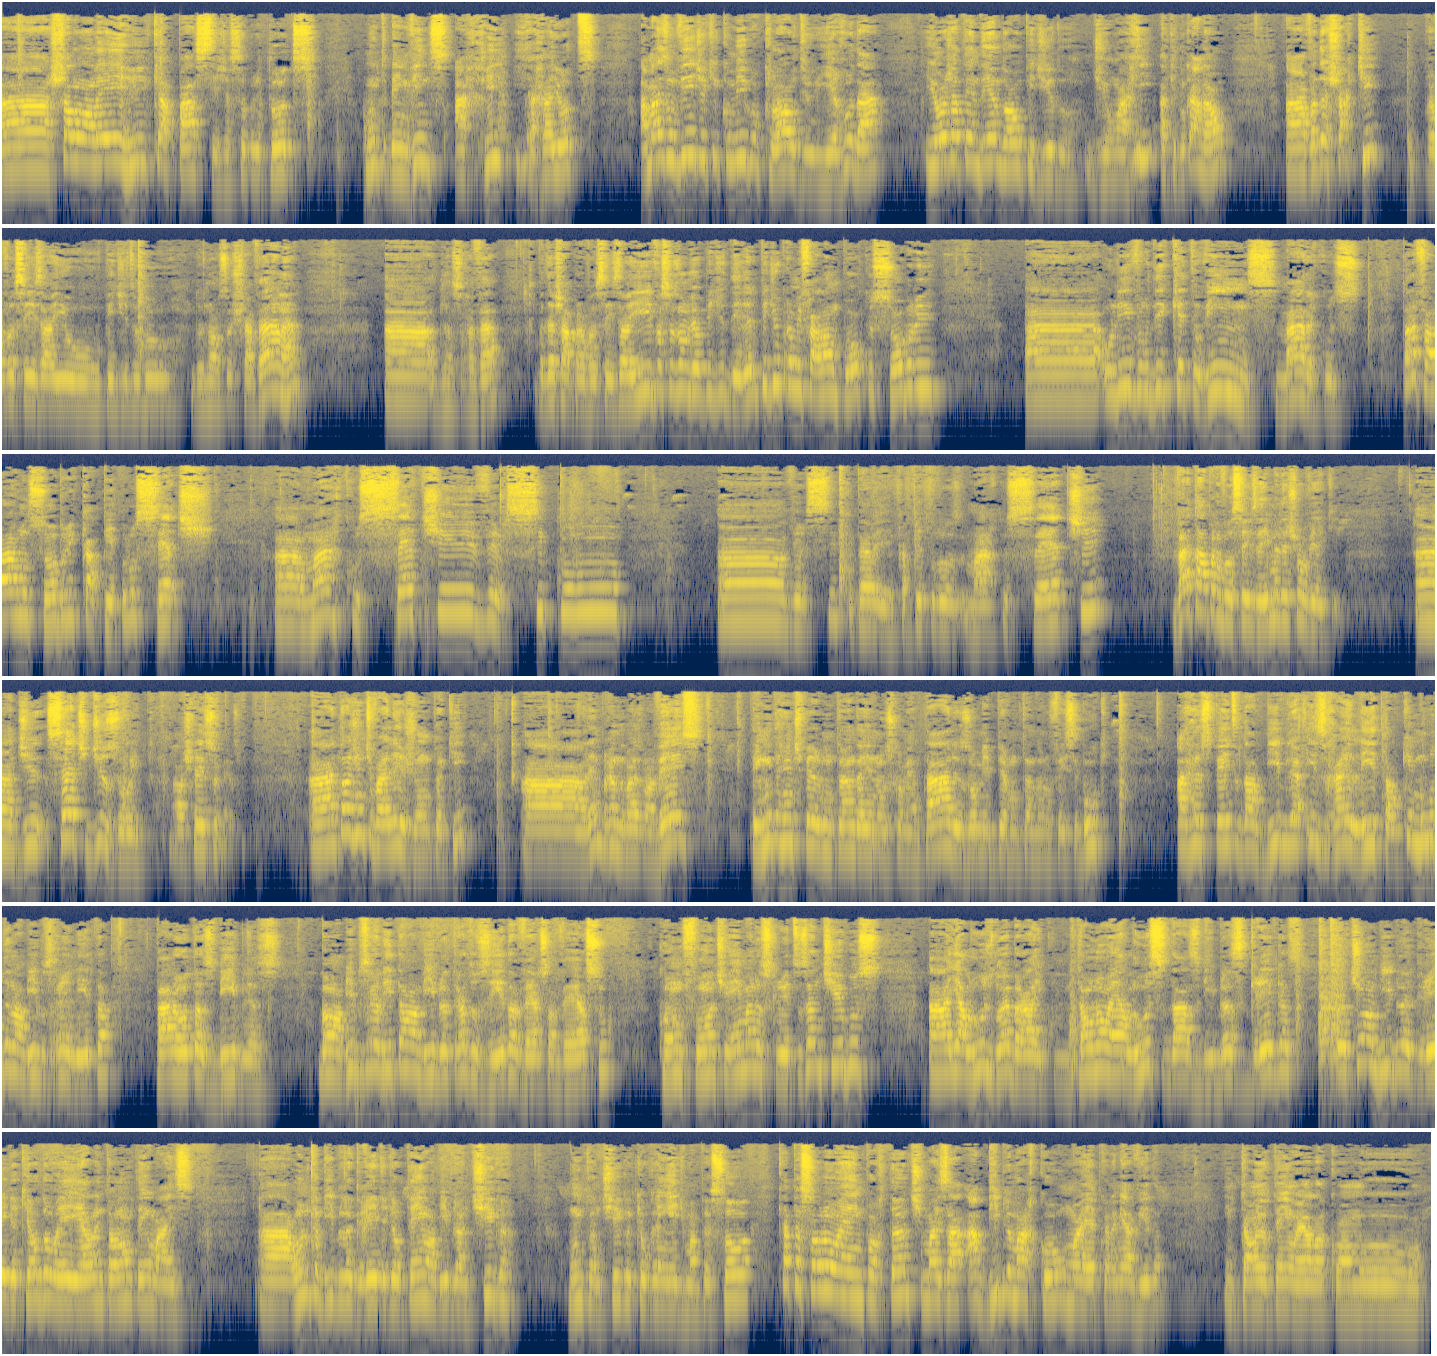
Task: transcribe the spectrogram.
Ah, shalom Aleichem, que a paz seja sobre todos. Muito bem-vindos a Ri e a Hayot, a mais um vídeo aqui comigo, Cláudio e. E hoje atendendo ao pedido de um Ri aqui do canal, ah, vou deixar aqui para vocês aí o pedido do, do nosso Xavé, né? Ah, do nosso Xavé. Vou deixar para vocês aí vocês vão ver o pedido dele. Ele pediu para me falar um pouco sobre ah, o livro de Ketuvins, Marcos, para falarmos sobre capítulo 7. Ah, Marcos 7, versículo. Ah, versículo. Pera aí, capítulo Marcos 7. Vai estar para vocês aí, mas deixa eu ver aqui. Ah, de 7, 18. Acho que é isso mesmo. Ah, então a gente vai ler junto aqui. Ah, lembrando mais uma vez, tem muita gente perguntando aí nos comentários ou me perguntando no Facebook a respeito da Bíblia israelita, o que muda na Bíblia israelita para outras Bíblias. Bom, a Bíblia israelita é uma Bíblia traduzida verso a verso, com fonte em manuscritos antigos ah, e à luz do hebraico. Então não é a luz das Bíblias gregas. Eu tinha uma Bíblia grega que eu doei ela, então não tenho mais. A única Bíblia grega que eu tenho é uma Bíblia antiga, muito antiga, que eu ganhei de uma pessoa, que a pessoa não é importante, mas a, a Bíblia marcou uma época na minha vida então eu tenho ela como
